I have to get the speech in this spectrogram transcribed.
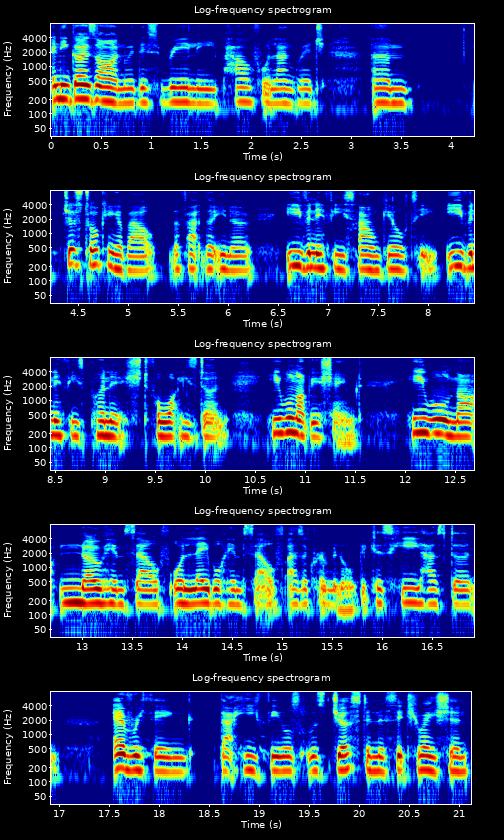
And he goes on with this really powerful language um, just talking about the fact that, you know, even if he's found guilty, even if he's punished for what he's done, he will not be ashamed. He will not know himself or label himself as a criminal because he has done everything that he feels was just in the situation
